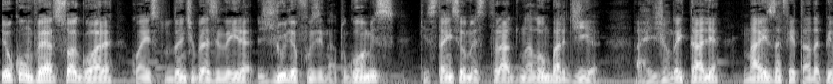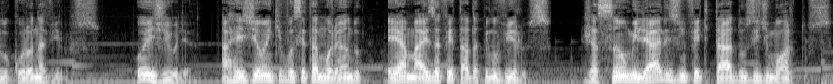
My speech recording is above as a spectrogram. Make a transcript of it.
Eu converso agora com a estudante brasileira Júlia Fusinato Gomes, que está em seu mestrado na Lombardia, a região da Itália mais afetada pelo coronavírus. Oi, Júlia. A região em que você está morando é a mais afetada pelo vírus. Já são milhares de infectados e de mortos.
